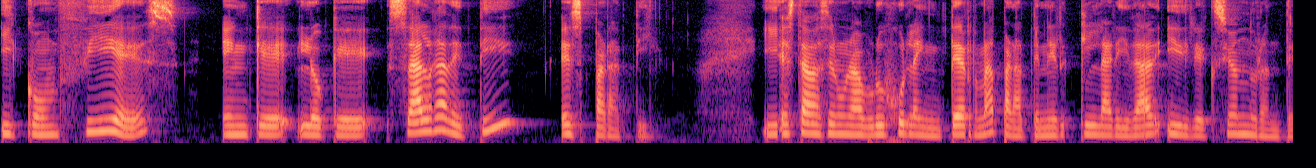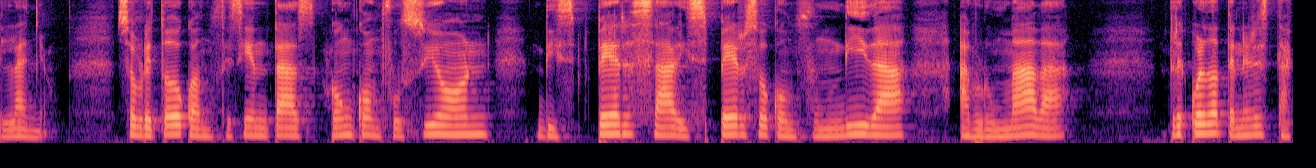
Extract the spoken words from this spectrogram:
y confíes en que lo que salga de ti es para ti, y esta va a ser una brújula interna para tener claridad y dirección durante el año, sobre todo cuando te sientas con confusión, dispersa, disperso, confundida, abrumada. Recuerda tener esta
